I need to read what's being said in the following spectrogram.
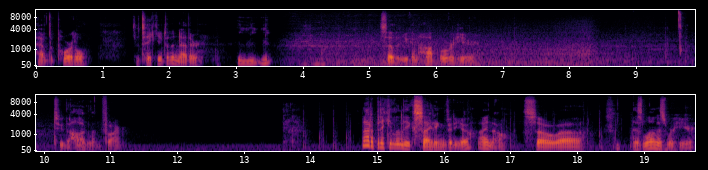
have the portal to take you to the nether so that you can hop over here to the Hoglin farm. Not a particularly exciting video, I know. So, uh, as long as we're here,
